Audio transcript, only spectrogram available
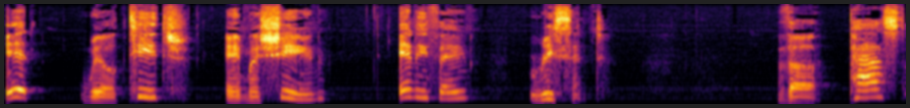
It will teach a machine anything recent. The past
